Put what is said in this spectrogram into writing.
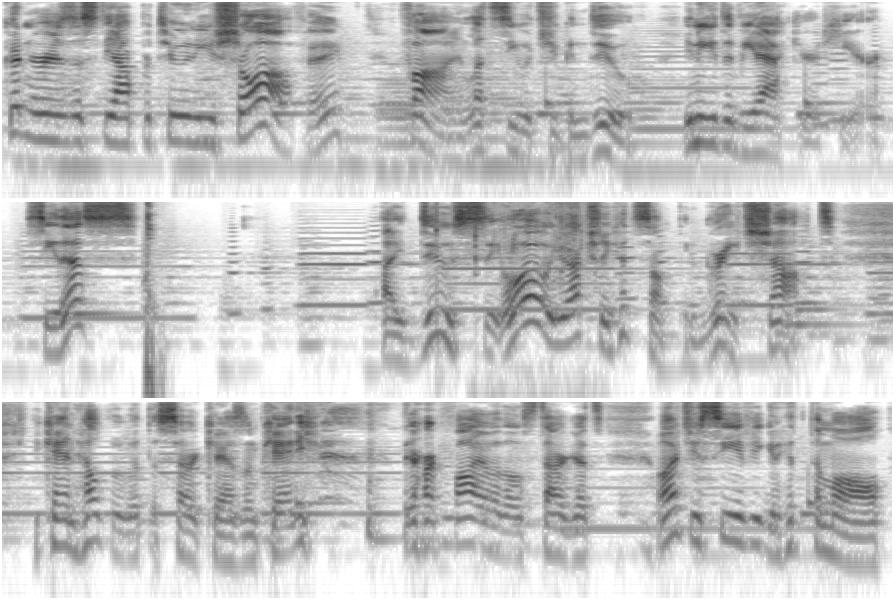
couldn't resist the opportunity to show off, eh? Fine, let's see what you can do. You need to be accurate here. See this? I do see- Oh, you actually hit something. Great shot. You can't help it with the sarcasm, can you? there are five of those targets. Why don't you see if you can hit them all?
